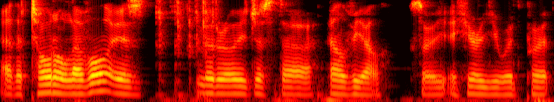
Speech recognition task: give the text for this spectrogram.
Uh, the total level is literally just uh, LVL. So here you would put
